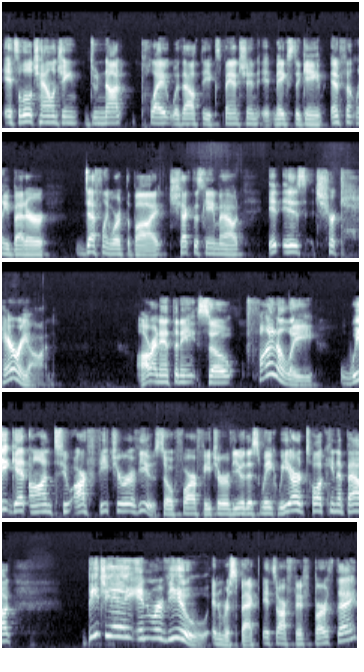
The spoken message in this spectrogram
it's a little challenging. Do not play without the expansion. It makes the game infinitely better. Definitely worth the buy. Check this game out. It is Trickerion. All right, Anthony. So finally, we get on to our feature review. So for our feature review this week, we are talking about BGA in review in respect. It's our fifth birthday,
